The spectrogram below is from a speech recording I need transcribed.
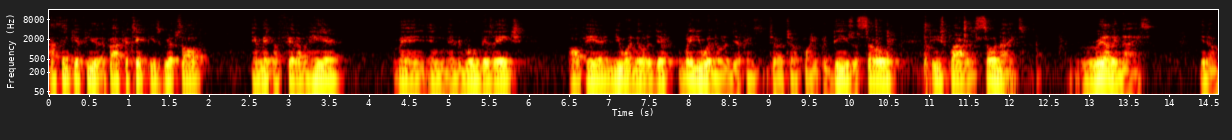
I think if you if I could take these grips off and make them fit on here, man, and, and remove this H off here, you wouldn't know the difference. Well, you wouldn't know the difference to, to a point, but these are so, these pliers are so nice, really nice, you know,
